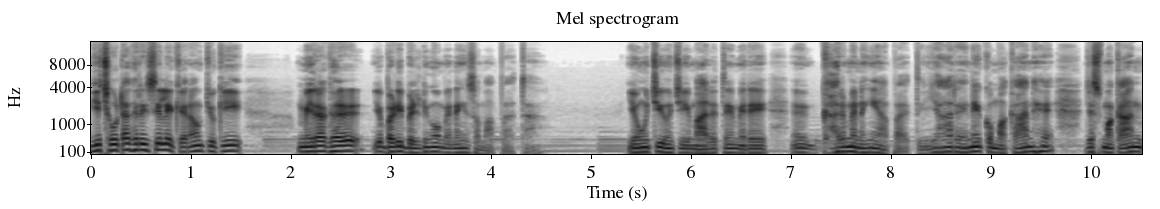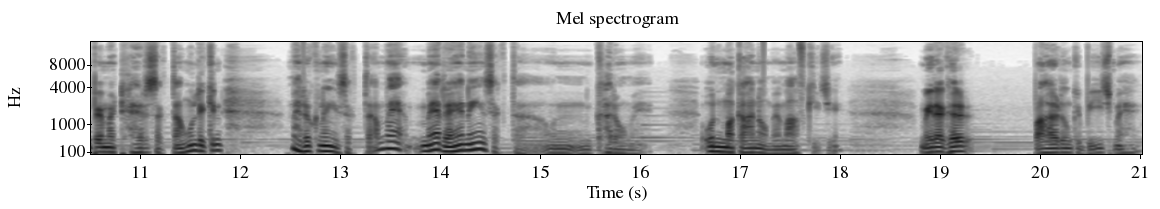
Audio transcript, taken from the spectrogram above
ये छोटा घर इसीलिए कह रहा हूँ क्योंकि मेरा घर ये बड़ी बिल्डिंगों में नहीं समा पाता। ये ऊँची ऊँची इमारतें मेरे घर में नहीं आ पाती। यहाँ रहने को मकान है, जिस मकान पे मैं ठहर सकता हूँ, लेकिन मैं रुक नहीं सकता। मैं मैं रह नहीं सकता उन घरों में, उन मकानों में, माफ़ कीजिए। मेरा घर पहाड़ों के बीच में है।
